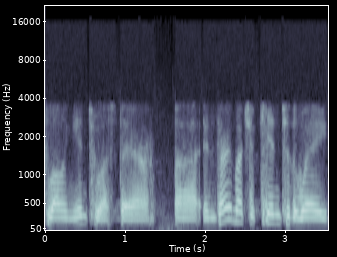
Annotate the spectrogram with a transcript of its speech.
flowing into us there, uh, and very much akin to the way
